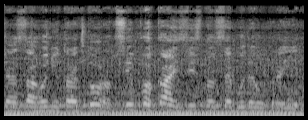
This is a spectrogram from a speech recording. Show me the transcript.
Зараз загоню трактором. Всім пока і звісно все буде Україна.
